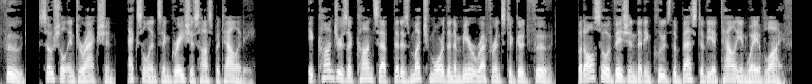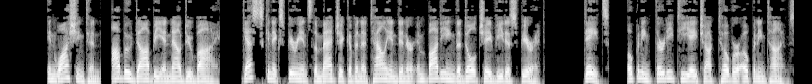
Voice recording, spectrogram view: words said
food, social interaction, excellence and gracious hospitality. It conjures a concept that is much more than a mere reference to good food, but also a vision that includes the best of the Italian way of life. In Washington, Abu Dhabi and now Dubai, Guests can experience the magic of an Italian dinner embodying the Dolce Vita spirit. Dates. Opening 30 th October Opening times.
